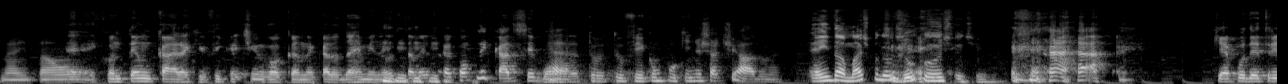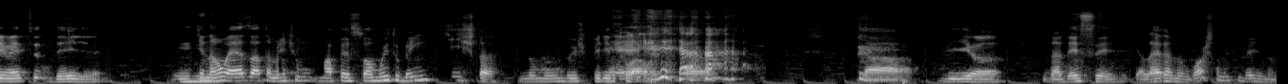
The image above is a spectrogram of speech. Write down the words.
Né? Então, É, e quando tem um cara que fica te invocando a cada 10 minutos, também fica complicado ser bom. é, tu, tu fica um pouquinho chateado, né? Ainda mais quando é o Joe Constantine. que é por detrimento dele, né? Uhum. que não é exatamente um- uma pessoa muito bem quista no mundo espiritual né, da, da, da DC. A galera não gosta muito dele, não.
